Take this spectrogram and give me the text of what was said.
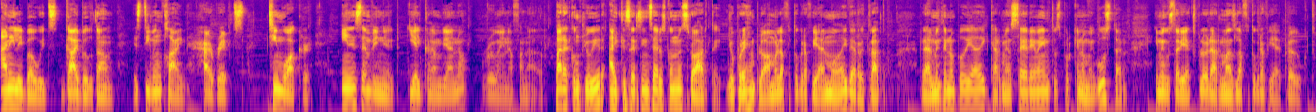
Annie Leibowitz, Guy Bourdon, Stephen Klein, Harry Ripps, Tim Walker, Ines Envinud y el colombiano Rubén Afanador. Para concluir, hay que ser sinceros con nuestro arte. Yo, por ejemplo, amo la fotografía de moda y de retrato. Realmente no podía dedicarme a hacer eventos porque no me gustan y me gustaría explorar más la fotografía de producto.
